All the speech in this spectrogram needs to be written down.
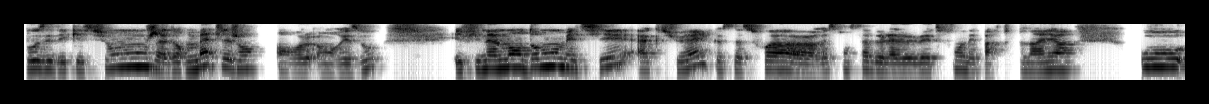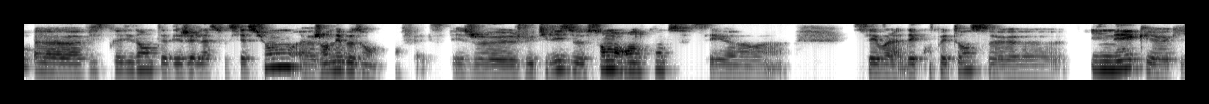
poser des questions, j'adore mettre les gens en, réseau. Et finalement, dans mon métier actuel, que ce soit euh, responsable de la levée de fonds, des partenariats ou vice-présidente et DG de l'association, j'en ai besoin en fait. Et je, l'utilise sans m'en rendre compte. C'est, c'est voilà, des compétences innées qui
